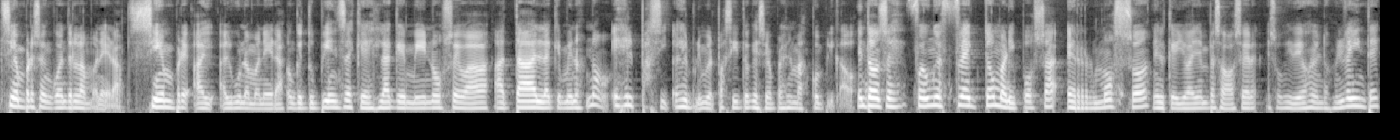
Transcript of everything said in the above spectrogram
siempre se encuentra la manera. Siempre hay alguna manera. Aunque tú pienses que es la que menos se va a tal, la que menos. No, es el pasito, es el primer pasito que siempre es el más complicado. Entonces, fue un efecto mariposa hermoso en el que yo haya empezado a hacer esos videos en 2020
